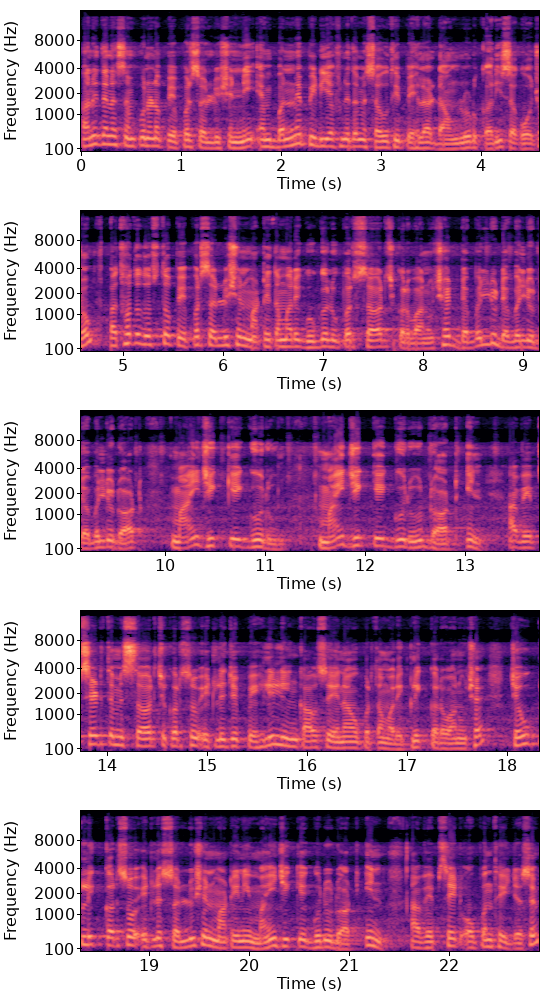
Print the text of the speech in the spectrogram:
અને તેના સંપૂર્ણ પેપર સોલ્યુશનની એમ બંને પીડીએફને તમે સૌથી પહેલાં ડાઉનલોડ કરી શકો છો અથવા તો દોસ્તો પેપર સોલ્યુશન માટે તમારે ગૂગલ ઉપર સર્ચ કરવાનું છે W W W dot my GK guru my GK guru dot in આ વેબસાઇટ તમે સર્ચ કરશો એટલે જે પહેલી લિંક આવશે એના ઉપર તમારે ક્લિક કરવાનું છે જેવું ક્લિક કરશો એટલે સોલ્યુશન માટેની my GK guru dot in આ વેબસાઇટ ઓપન થઈ જશે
